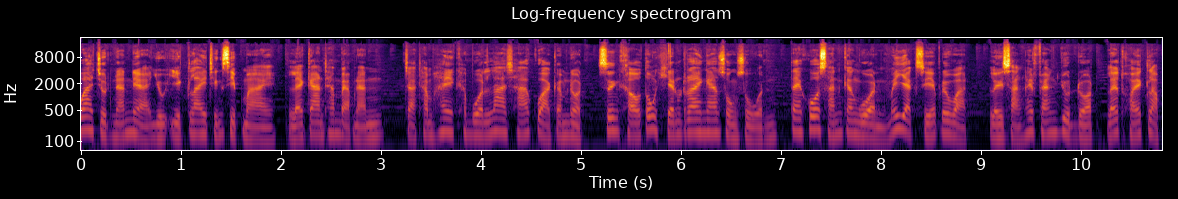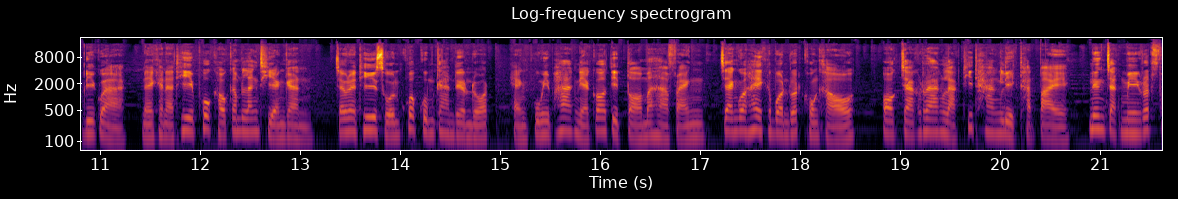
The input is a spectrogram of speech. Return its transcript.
ว่าจุดนั้นเนี่ยอยู่อีกไกลถึง 10 ไมล์ และการทำแบบนั้นจะทำให้ขบวนล่าช้ากว่ากำหนด ซึ่งเขาต้องเขียนรายงานส่งศูนย์ แต่โคสันกังวลไม่อยากเสียประวัติ เลยสั่งให้แฟรงหยุดรถและถอยกลับดีกว่า ในขณะที่พวกเขากำลังเถียงกัน เจ้าหน้าที่ศูนย์ควบคุมการเดินรถ แห่งภูมิภาคเนี่ยก็ติดต่อมาหาแฟรงก์แจ้งว่าให้ขบวนรถของเขา ออกจากรางหลักที่ทางหลีกถัดไป เนื่องจากมีรถไฟ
